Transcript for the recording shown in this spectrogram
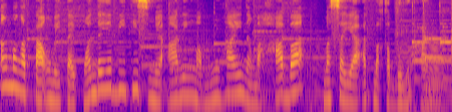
ang mga taong may type 1 diabetes may aring mamuhay ng mahaba, masaya at makabuluhan.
